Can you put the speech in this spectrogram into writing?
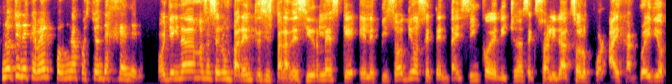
No tiene que ver con una cuestión de género. Oye, y nada más hacer un paréntesis para decirles que el episodio 75 de Dichosa Sexualidad solo por iHeartRadio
